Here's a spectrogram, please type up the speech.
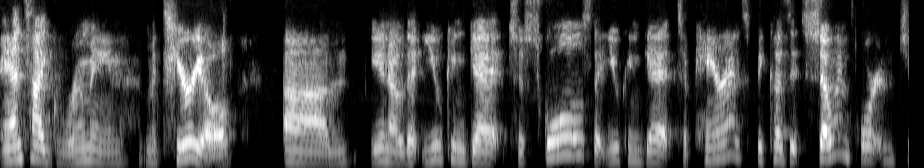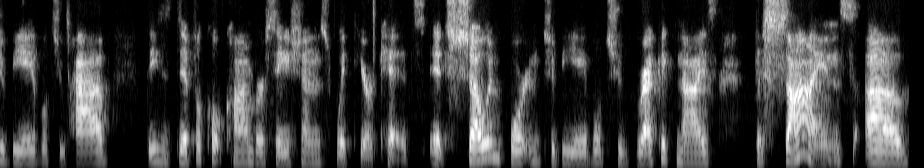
anti-grooming material um, you know, that you can get to schools, that you can get to parents, because it's so important to be able to have these difficult conversations with your kids. It's so important to be able to recognize the signs of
